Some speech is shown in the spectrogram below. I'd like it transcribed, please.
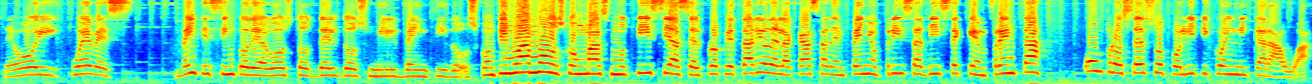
de hoy, jueves 25 de agosto del 2022. Continuamos con más noticias. El propietario de la casa de empeño Prisa dice que enfrenta un proceso político en Nicaragua.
